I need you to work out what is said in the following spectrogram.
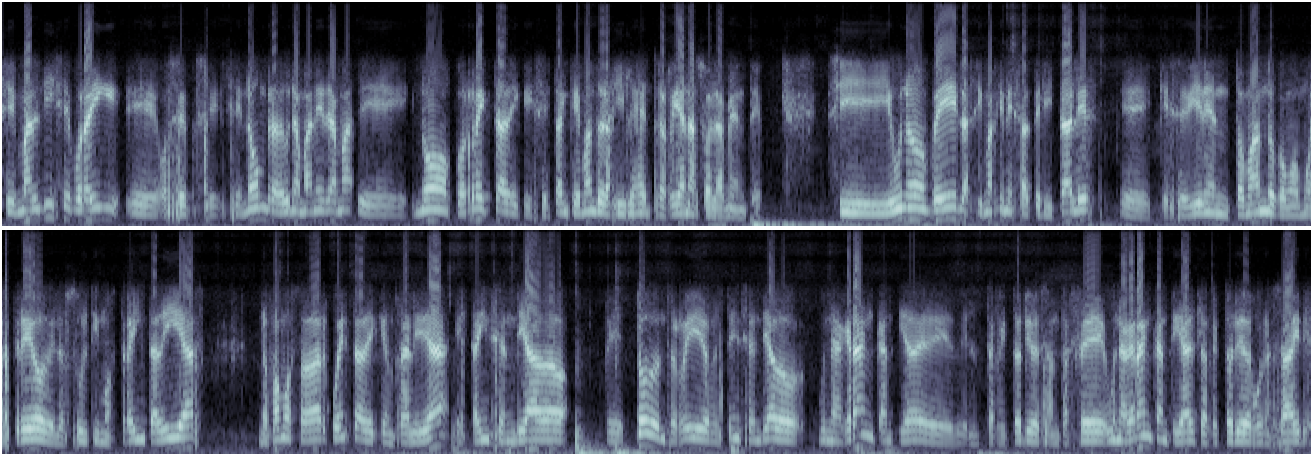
se maldice por ahí eh, o se, se, nombra de una manera eh, no correcta de que se están quemando las islas entrerrianas solamente. Si uno ve las imágenes satelitales eh, que se vienen tomando como muestreo de los últimos 30 días, nos vamos a dar cuenta de que en realidad está incendiado eh, todo Entre Ríos, está incendiado una gran cantidad del territorio de Santa Fe, una gran cantidad del territorio de Buenos Aires,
